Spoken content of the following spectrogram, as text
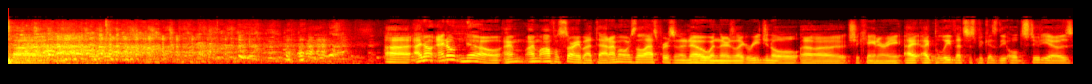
Uh, uh, I don't. I don't know. I'm. I'm awful sorry about that. I'm always the last person to know when there's like regional uh, chicanery. I, I believe that's just because the old studios.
